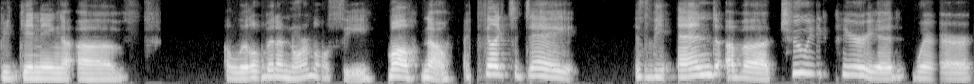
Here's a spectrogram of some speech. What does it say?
beginning of a little bit of normalcy. Well, no, I feel like today is the end of a two week period where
